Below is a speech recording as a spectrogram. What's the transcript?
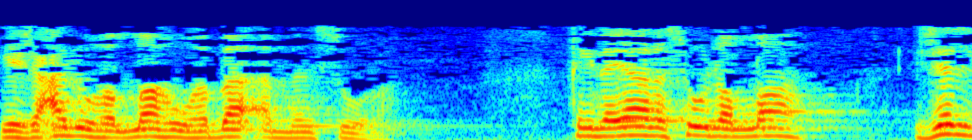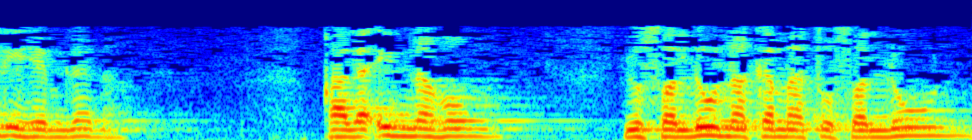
يجعلها الله هباء منثورا. قيل يا رسول الله جلهم لنا. قال إنهم يصلون كما تصلون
